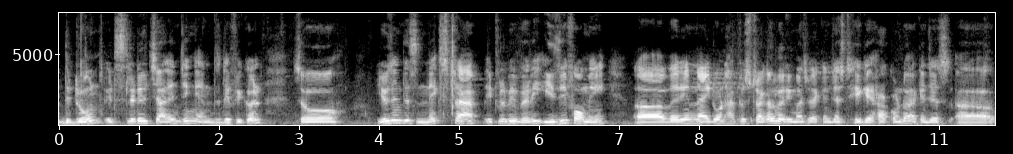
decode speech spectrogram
the drone it's little challenging and difficult. So using this neck strap it will be very easy for me uh, wherein I don't have to struggle very much. I can just hige hakondo I can just uh,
